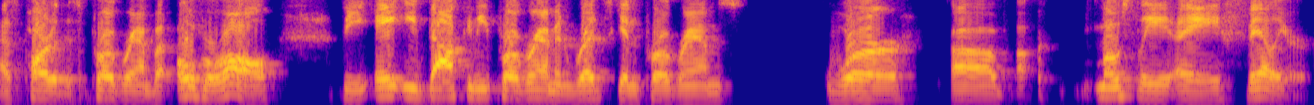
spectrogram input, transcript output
as part of this program. But overall, the AE balcony program and Redskin programs were uh, mostly a failure.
